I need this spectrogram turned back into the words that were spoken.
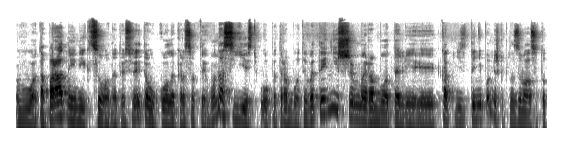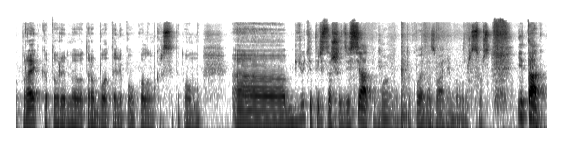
Вот, аппаратные инъекционные, то есть это уколы красоты. У нас есть опыт работы в этой нише, мы работали, как, ты не помнишь, как назывался тот проект, который мы вот работали по уколам красоты, по-моему, а, Beauty 360, по-моему, такое название было ресурс. Итак,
